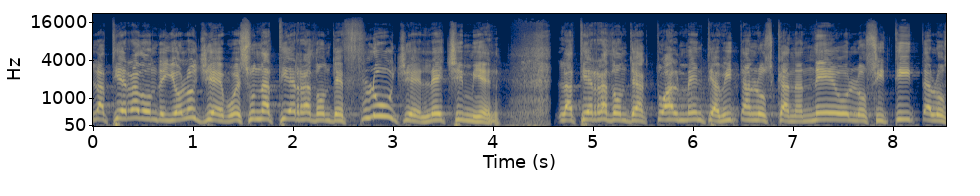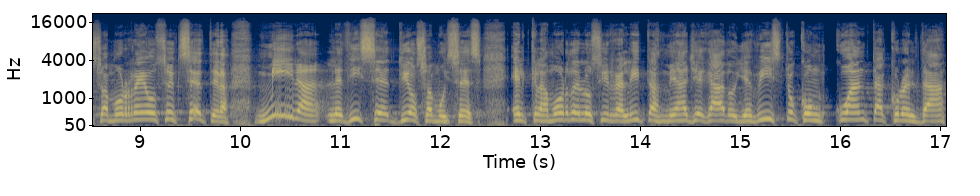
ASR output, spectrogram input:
La tierra donde yo los llevo es una tierra donde fluye leche y miel. La tierra donde actualmente habitan los cananeos, los hititas, los amorreos, etcétera. Mira, le dice Dios a Moisés, el clamor de los israelitas me ha llegado y he visto con cuánta crueldad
